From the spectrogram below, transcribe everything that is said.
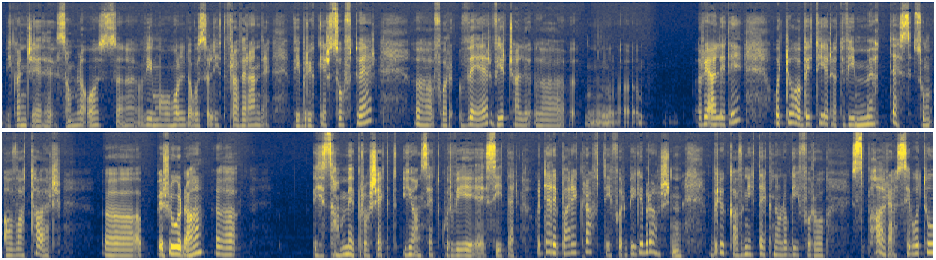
Vi kan ikke samle oss, uh, vi må holde oss litt fra hverandre. Vi bruker software uh, for hver virtual reality, og da betyr at vi møtes som avatar-personer i samme prosjekt, uansett hvor vi sitter. Og det er bærekraftig for byggebransjen. Bruk av ny teknologi for å spare CO2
